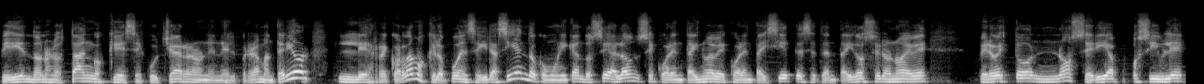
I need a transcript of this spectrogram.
pidiéndonos los tangos que se escucharon en el programa anterior. Les recordamos que lo pueden seguir haciendo, comunicándose al 11 49 47 7209, pero esto no sería posible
